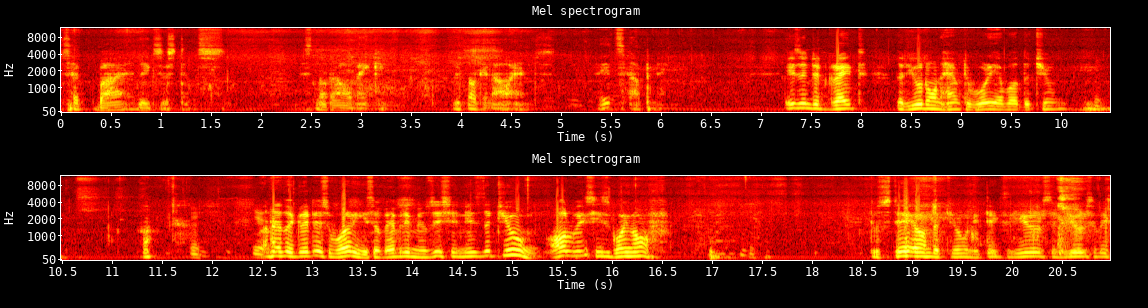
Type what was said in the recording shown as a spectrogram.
set by the existence. It's not our making, it's not in our hands, it's happening. Isn't it great that you don't have to worry about the tune? Huh? Yes. One of the greatest worries of every musician is the tune, always he's going off. to stay on the tune, it takes years and years of you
